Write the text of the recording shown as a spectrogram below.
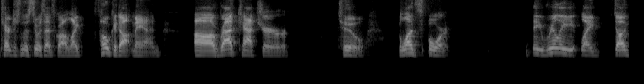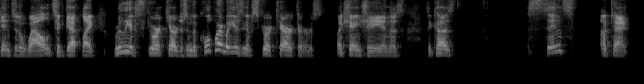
characters in the Suicide Squad, like Polka Dot Man, uh, Ratcatcher, two, Bloodsport. They really like dug into the well to get like really obscure characters. And the cool part about using obscure characters like Shang-Chi and this, because since, okay,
